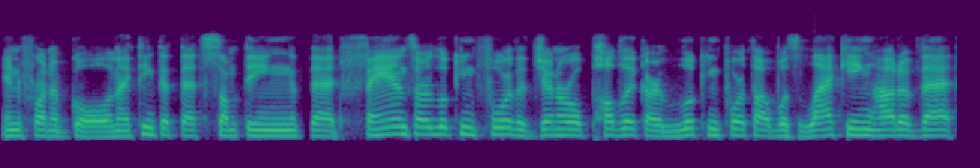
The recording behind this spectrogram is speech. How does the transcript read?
in front of goal. And I think that that's something that fans are looking for, the general public are looking for, thought was lacking out of that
